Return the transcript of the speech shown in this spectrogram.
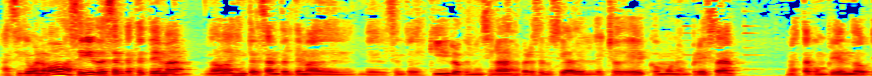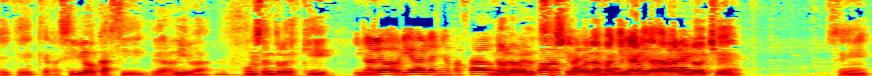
Así que bueno, vamos a seguir de cerca este tema, ¿no? Es interesante el tema del centro de esquí, lo que mencionabas, me parece, Lucía, del hecho de cómo una empresa no está cumpliendo, que, que, recibió casi de arriba un centro de esquí. Y no, lo abrió el año pasado. No lo abrió, se llevó las maquinarias a Bariloche, ¿sí?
